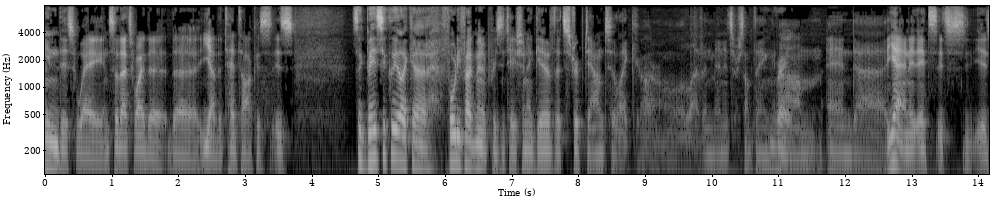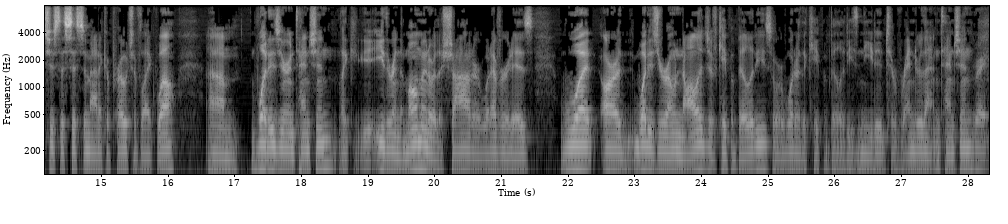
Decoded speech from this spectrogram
in this way. And so that's why the the yeah the TED Talk is is it's like basically like a 45 minute presentation I give that's stripped down to like I don't know 11 minutes or something. Right. Um, and uh, yeah, and it, it's it's it's just a systematic approach of like, well, um, what is your intention? Like either in the moment or the shot or whatever it is. What are what is your own knowledge of capabilities, or what are the capabilities needed to render that intention? Right.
